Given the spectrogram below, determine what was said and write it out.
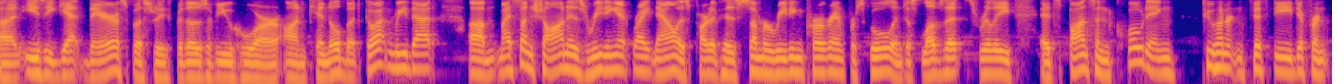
uh, an easy get there, especially for those of you who are on Kindle. But go out and read that. Um, my son Sean is reading it right now as part of his summer reading program for school and just loves it. It's really, it's Bahnsen quoting 250 different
